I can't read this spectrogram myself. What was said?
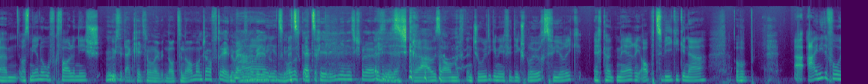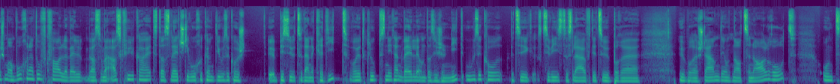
Ähm, was mir noch aufgefallen ist... Wir müssen eigentlich jetzt noch über die Nationalmannschaft reden. Nein, jetzt, jetzt, jetzt, jetzt, jetzt Linien ins Gespräch. Es ist grausam. Ich entschuldige mich für die Gesprächsführung. Ich könnte mehrere Abzweigungen nehmen, aber eine davon ist mir am Wochenende aufgefallen, weil also man auch das Gefühl hatte, dass letzte Woche könnte rauskommen, etwas zu diesen Kredit, die die Clubs nicht haben wollen und das ist noch nicht rausgekommen, beziehungsweise das läuft jetzt über, äh, über Stände und Nationalrat und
